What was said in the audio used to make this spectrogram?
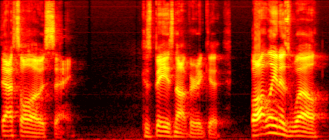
That's all I was saying. Because Bay is not very good. Bot lane as well.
